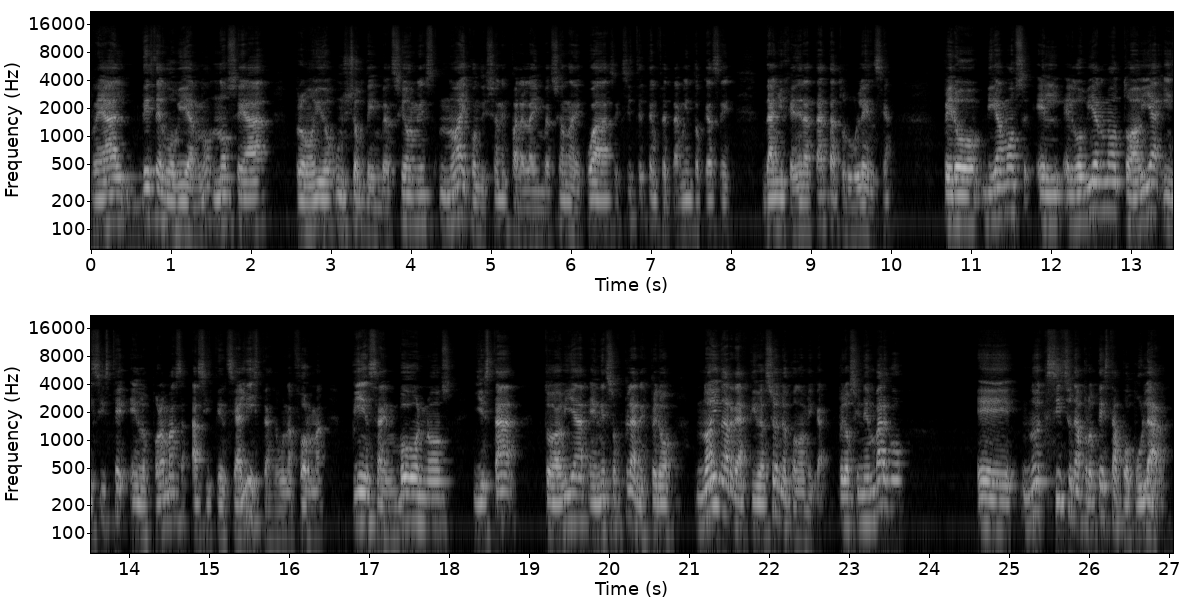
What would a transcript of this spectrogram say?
real desde el gobierno, no se ha promovido un shock de inversiones, no hay condiciones para la inversión adecuadas, existe este enfrentamiento que hace daño y genera tanta turbulencia, pero digamos, el, gobierno todavía insiste en los programas asistencialistas de alguna forma, piensa en bonos y está todavía en esos planes, pero no hay una reactivación económica. Pero sin embargo, eh, no existe una protesta popular,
